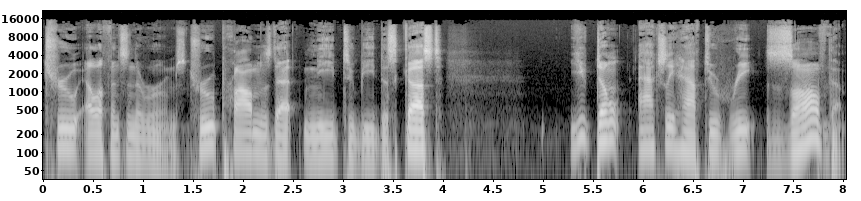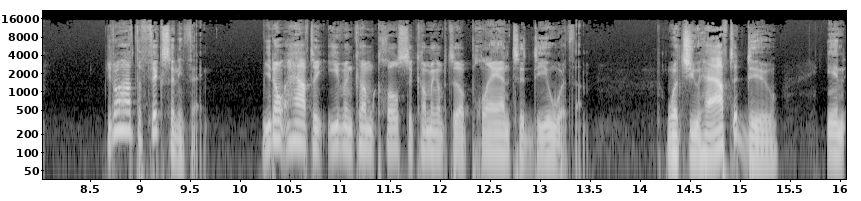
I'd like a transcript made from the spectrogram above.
true elephants in the rooms, true problems that need to be discussed. You don't actually have to resolve them. You don't have to fix anything. You don't have to even come close to coming up to a plan to deal with them. What you have to do in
